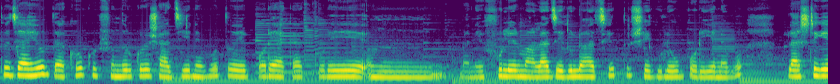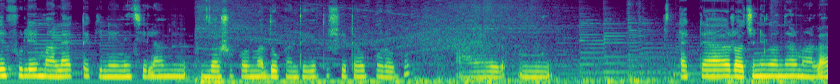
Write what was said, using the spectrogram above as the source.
তো যাই হোক দেখো খুব সুন্দর করে সাজিয়ে নেব। তো এরপরে এক এক করে মানে ফুলের মালা যেগুলো আছে তো সেগুলোও পরিয়ে নেব। প্লাস্টিকের ফুলের মালা একটা কিনে এনেছিলাম দশকর্মার দোকান থেকে তো সেটাও পরাবো। আর একটা রজনীগন্ধার মালা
